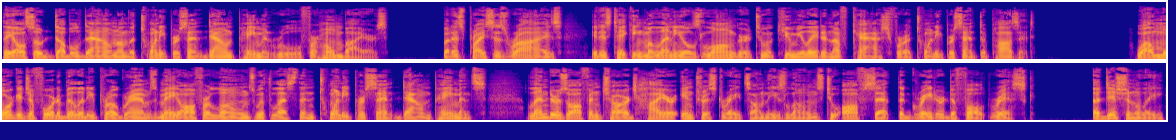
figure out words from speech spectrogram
They also double down on the 20% down payment rule for homebuyers. But as prices rise, it is taking millennials longer to accumulate enough cash for a 20% deposit. While mortgage affordability programs may offer loans with less than 20% down payments, lenders often charge higher interest rates on these loans to offset the greater default risk. Additionally,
